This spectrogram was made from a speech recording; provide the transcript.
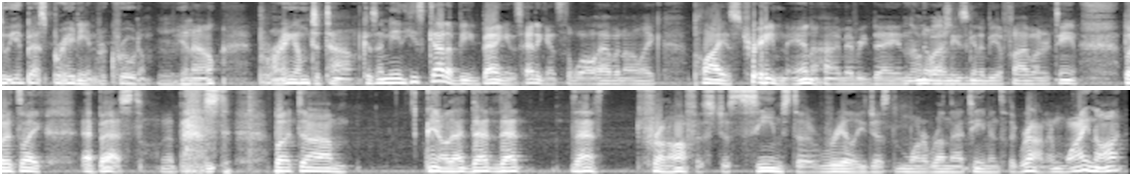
do your best, Brady, and recruit him. Mm-hmm. You know, bring him to town because I mean he's got to be banging his head against the wall, having to like ply his trade in Anaheim every day, and knowing question. he's going to be a 500 team. But it's like at best, at best. But um, you know that that that that front office just seems to really just want to run that team into the ground, and why not?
